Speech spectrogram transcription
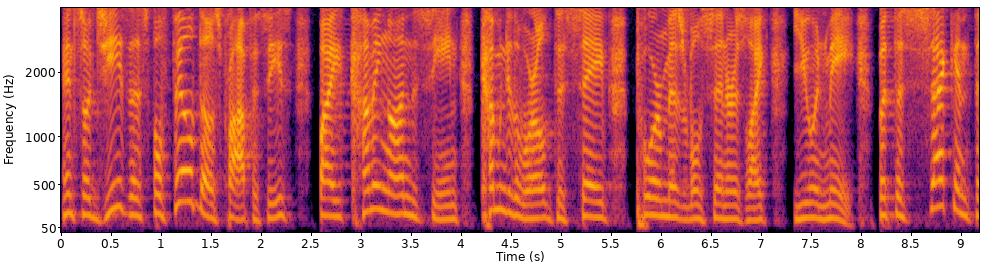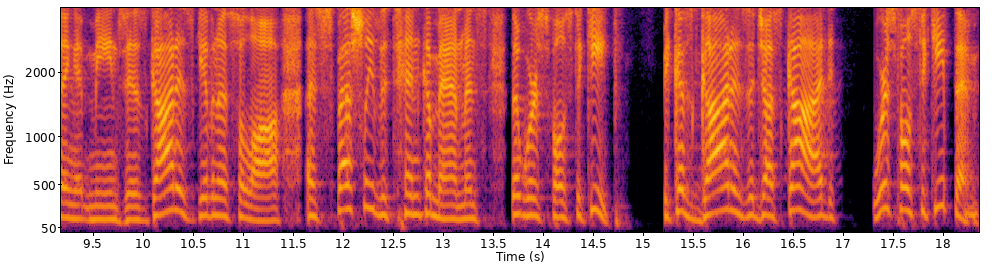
And so Jesus fulfilled those prophecies by coming on the scene, coming to the world to save poor, miserable sinners like you and me. But the second thing it means is God has given us a law, especially the Ten Commandments that we're supposed to keep. Because God is a just God, we're supposed to keep them,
